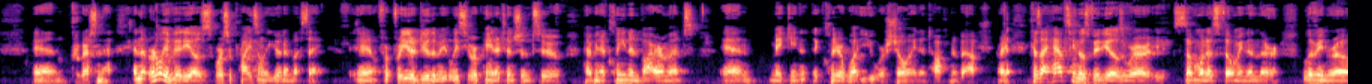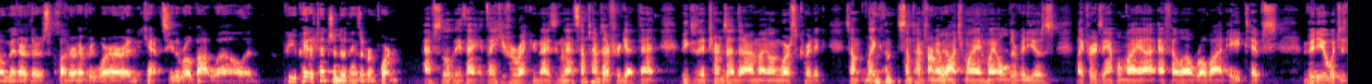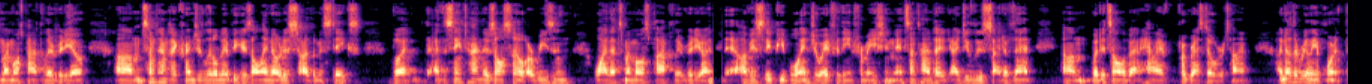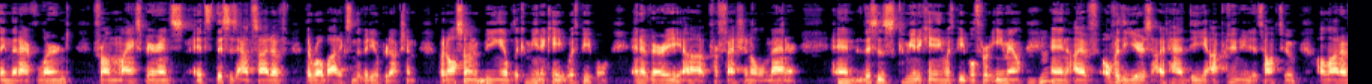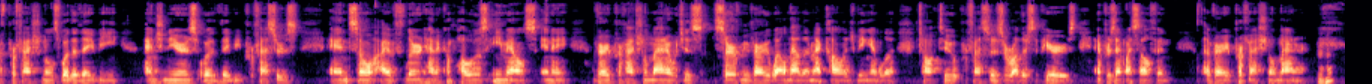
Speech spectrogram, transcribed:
and progressing that. And the early videos were surprisingly good, I must say. You know, for, for you to do them, at least you were paying attention to having a clean environment and making it clear what you were showing and talking about, right? Because I have seen those videos where someone is filming in their living room and there's clutter everywhere and you can't see the robot well and you paid attention to things that were important. Absolutely. Thank, thank you for recognizing that. Sometimes I forget that because it turns out that I'm my own worst critic. Some, like, sometimes when I watch my, my older videos, like for example, my uh, FLL Robot 8 Tips video, which is my most popular video, um, sometimes I cringe a little bit because all I notice are the mistakes. But at the same time, there's also a reason why that's my most popular video. Obviously, people enjoy it for the information, and sometimes I, I do lose sight of that. Um, but it's all about how I've progressed over time. Another really important thing that I've learned from my experience, it's this is outside of the robotics and the video production, but also in being able to communicate with people in a very uh, professional manner. And this is communicating with people through email. Mm-hmm. And I've, over the years, I've had the opportunity to talk to a lot of professionals, whether they be engineers or they be professors. And so I've learned how to compose emails in a very professional manner, which has served me very well now that I'm at college, being able to talk to professors or other superiors and present myself in a very professional manner.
